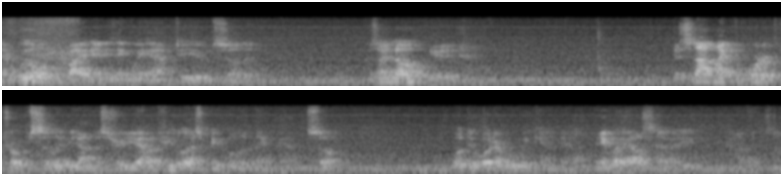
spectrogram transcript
and we will provide anything we have to you so that, because I know it, it's not like the border patrol facility down the street, you have a few less people than they've got, so we'll do whatever we can to help. Anybody else have any comments on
